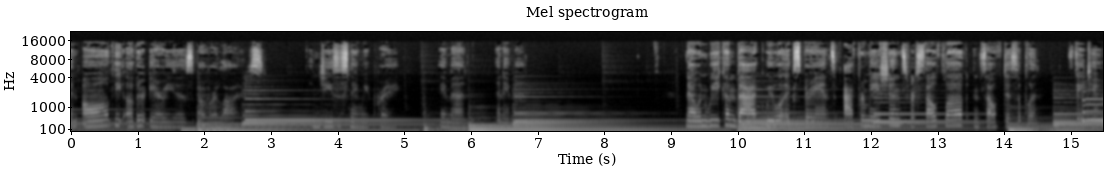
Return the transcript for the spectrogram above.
in all the other areas of our lives. In Jesus' name we pray. Amen and amen. Now, when we come back, we will experience affirmations for self love and self discipline. Stay tuned.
